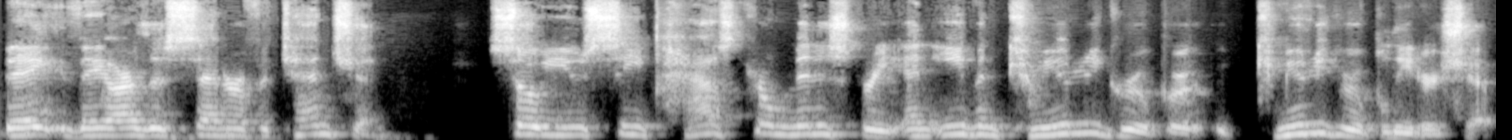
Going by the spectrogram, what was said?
They they are the center of attention. So you see pastoral ministry and even community group or community group leadership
